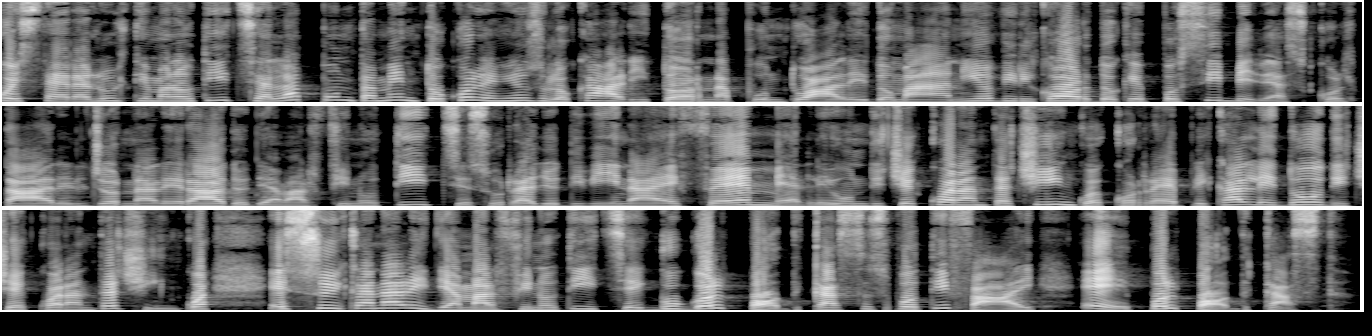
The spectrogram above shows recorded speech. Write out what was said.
Questa era l'ultima notizia, l'appuntamento con le news locali torna puntuale domani. Io vi ricordo che è possibile ascoltare il giornale radio di Amalfi Notizie su Radio Divina FM alle 11.45 con replica alle 12.45 e sui canali di Amalfi Notizie Google Podcast, Spotify e Apple Podcast.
